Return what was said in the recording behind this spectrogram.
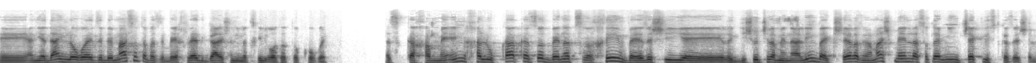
אה, אני עדיין לא רואה את זה במסות, אבל זה בהחלט גל שאני מתחיל לראות אותו קורה. אז ככה מעין חלוקה כזאת בין הצרכים ואיזושהי אה, רגישות של המנהלים בהקשר הזה, ממש מעין לעשות להם מין צ'קליסט כזה של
